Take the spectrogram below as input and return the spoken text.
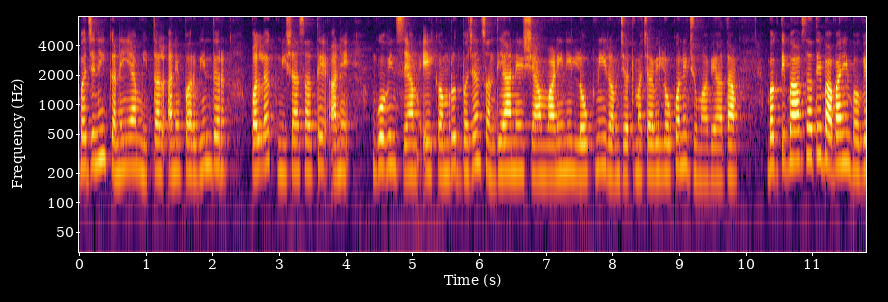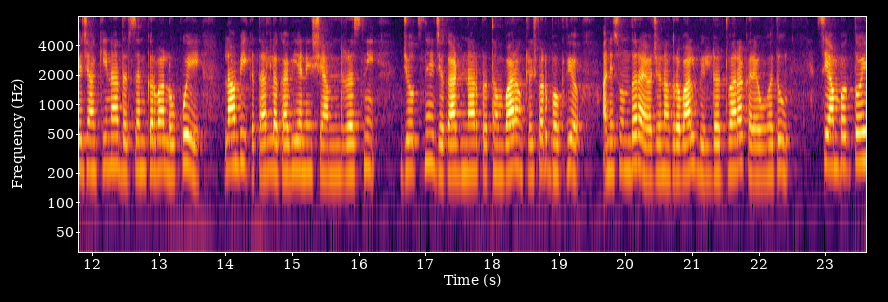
ભજની કનૈયા મિત્તલ અને પરવિંદર પલક નિશા સાથે અને ગોવિંદ શ્યામ એક અમૃત ભજન સંધ્યા અને શ્યામવાણીની લોકની રમઝટ મચાવી લોકોને ઝુમાવ્યા હતા. ભક્તિભાવ સાથે બાબાની ભવ્ય ઝાંકીના દર્શન કરવા લોકોએ લાંબી કતાર લગાવી અને શ્યામ રસની જ્યોત્સને જગાડનાર પ્રથમવાર અંકલેશ્વર ભવ્ય અને સુંદર આયોજન અગ્રવાલ બિલ્ડર દ્વારા કરાયું હતું. શ્યામ ભક્તોએ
